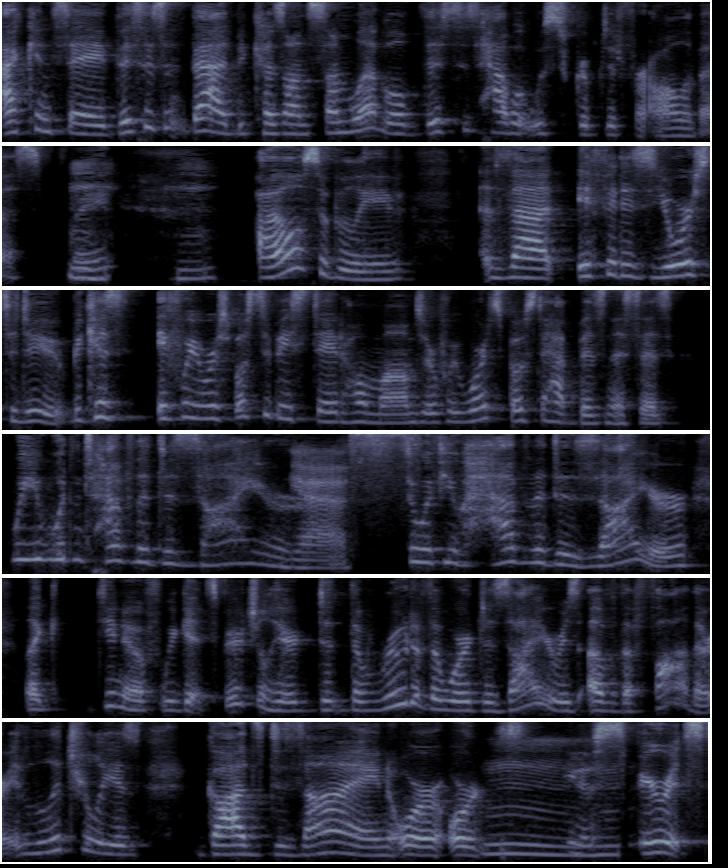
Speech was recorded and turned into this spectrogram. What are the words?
I can say this isn't bad because on some level, this is how it was scripted for all of us, right? Mhm. I also believe that if it is yours to do, because if we were supposed to be stay at home moms or if we weren't supposed to have businesses, we wouldn't have the desire. Yes. So if you have the desire, like, you know, if we get spiritual here, d- the root of the word desire is of the Father. It literally is God's design or, or you know, Mhm. spirits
